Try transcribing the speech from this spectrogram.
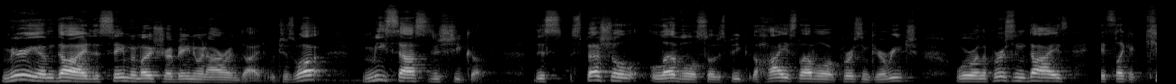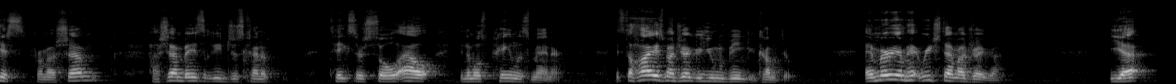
Miriam died the same way Moshe Rabbeinu and Aaron died, which is what? Misas Nishika. This special level, so to speak, the highest level a person can reach, where when the person dies, it's like a kiss from Hashem. Hashem basically just kind of takes their soul out in the most painless manner. It's the highest madriga a human being can come to. And Miriam had reached that madriga. Yet,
